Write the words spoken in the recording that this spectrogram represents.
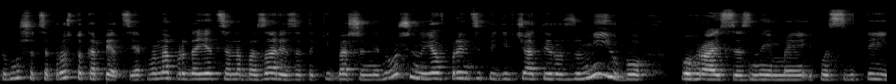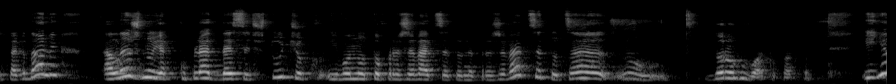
тому що це просто капець. Як вона продається на базарі за такі бешені гроші, ну я в принципі дівчат і розумію, бо пограйся з ними і посвіти і так далі. Але ж ну, як куплять 10 штучок і воно то приживеться, то не приживеться, то це ну, дороговато як-то. І я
